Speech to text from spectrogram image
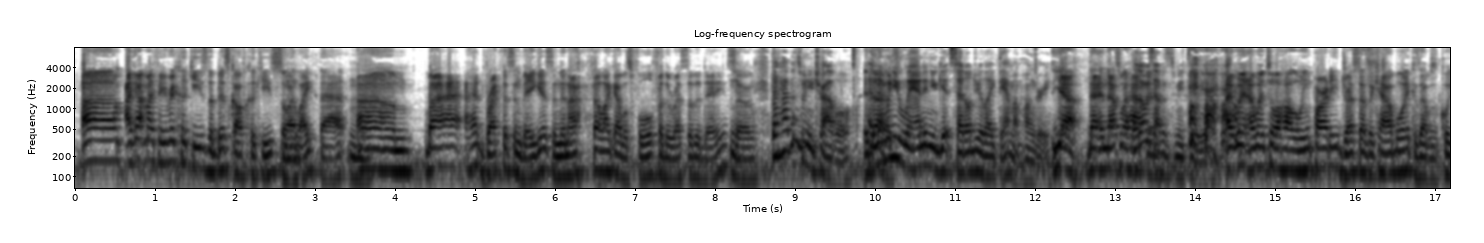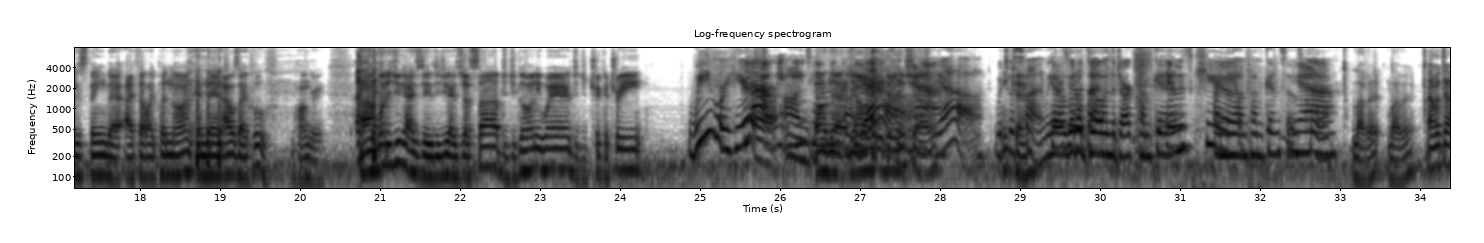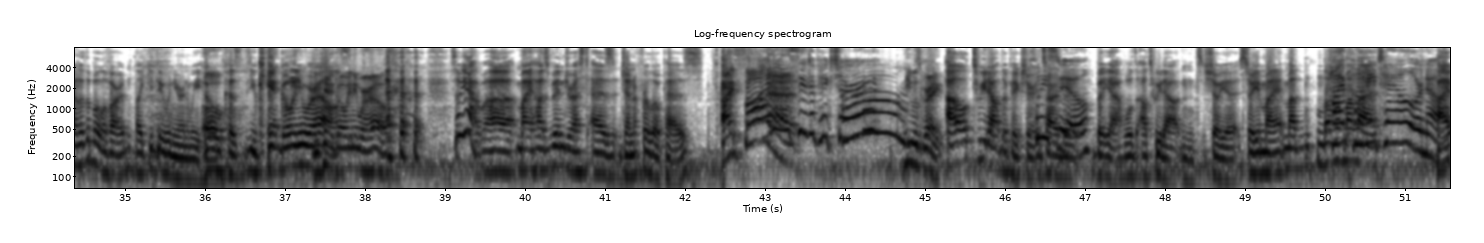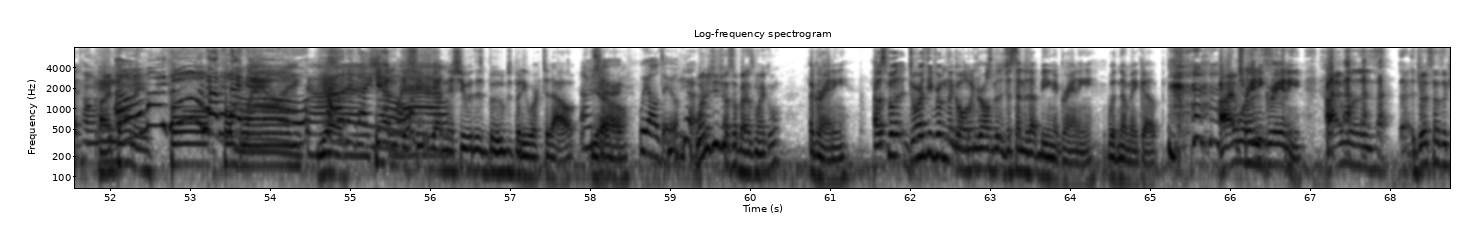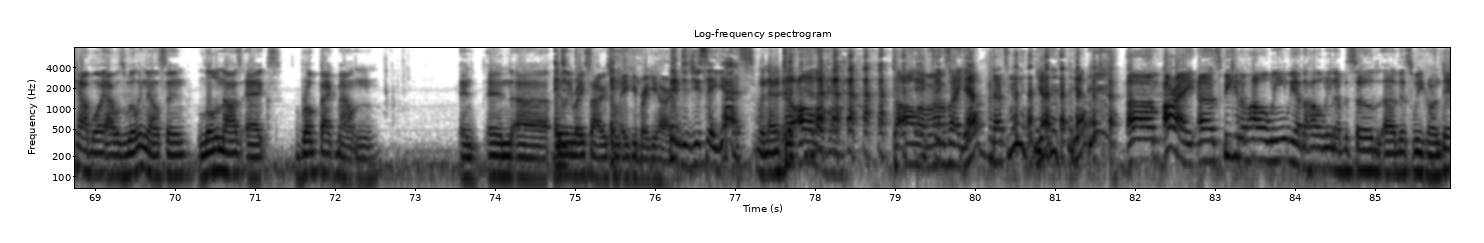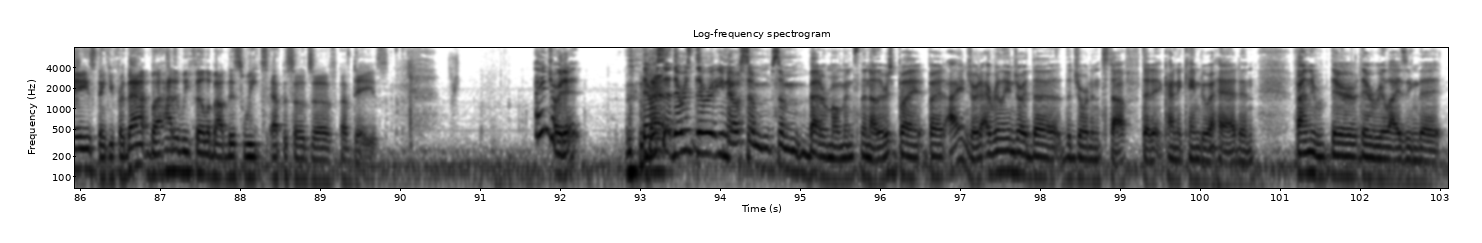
Um, I got my favorite cookies, the Biscoff cookies, so I Mm. like that. Mm-hmm. Um, but I, I had breakfast in Vegas, and then I felt like I was full for the rest of the day. So That happens when you travel. It and then when you land and you get settled, you're like, damn, I'm hungry. yeah, that, and that's what happens. That always happens to me too, yeah. I went. I went to a Halloween party dressed as a cowboy because that was the quickest thing that I felt like putting on. And then I was like, "Whew, I'm hungry." Um, what did you guys do? Did you guys dress up? Did you go anywhere? Did you trick or treat? We were here. Yeah, we, on, me and Tammy Oh, were that- here. y'all were here during the. Yeah. Yeah, which was fun. We had our little glow in the dark pumpkin. It was cute. Our neon pumpkin, so it was Yeah. cool. Love it. Love it. I went down to the boulevard like you do when you're in WeHo Oh. because you can't go anywhere else. You else. can't go anywhere else. So yeah, uh, my husband dressed as Jennifer Lopez. I saw it! I that. didn't see the picture. He was great. I'll tweet out the picture. Please it's hard do. To, but yeah, we'll, I'll tweet out and show you show you my my love High of my life. ponytail or no? High pony. High pony. Oh my Full- god! How did full I know? glam. Oh my God. How did I know? He had an Wow. issue. He had an issue with his boobs, but he worked it out. I'm Yeah. sure we all do. Yeah, What did you dress up as, Michael? a granny. I was supposed Dorothy from the Golden Girls, but it just ended up being a granny with no makeup. I was Tranny granny. I was uh, dressed as a cowboy. I was Willie Nelson, Lil Nas X, Brokeback Mountain, and and uh, Billy did- Ray Cyrus from "Achy Breaky Heart." And did you say yes when I to all of them. to all of them. I was like, yep, that's me. Yep, yep. Um, all right. Uh, speaking of Halloween, we had the Halloween episode uh, this week on Days. Thank you for that. But how did we feel about this week's episodes of, of Days? I enjoyed it. There was there was there were you know some some better moments than others, but but I enjoyed it. I really enjoyed the the Jordan stuff that it kind of came to a head, and finally they're they're realizing that.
